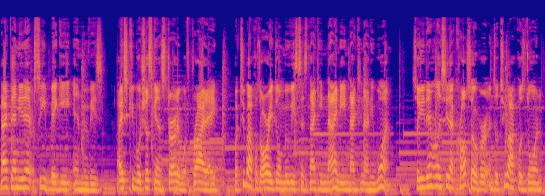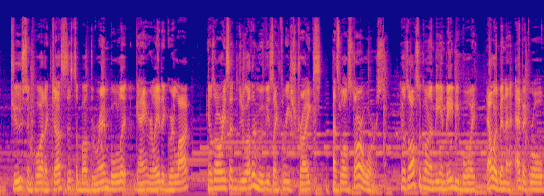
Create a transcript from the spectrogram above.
back then you didn't see Biggie in movies. Ice Cube was just getting started with Friday, but Tupac was already doing movies since 1990, 1991. So you didn't really see that crossover until Tupac was doing Juice and Poetic Justice, Above the Rim, Bullet, Gang Related, Gridlock, he was already set to do other movies like Three Strikes, as well as Star Wars. He was also going to be in Baby Boy, that would have been an epic role,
